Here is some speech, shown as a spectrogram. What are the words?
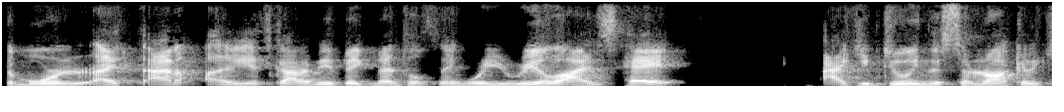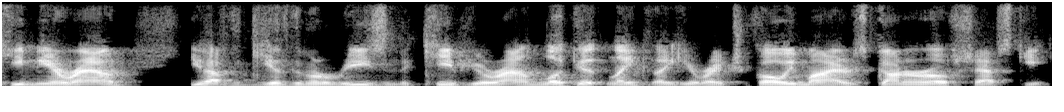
the more I, I it's got to be a big mental thing where you realize, hey, I keep doing this. They're not going to keep me around. You have to give them a reason to keep you around. Look at like like you're right, Jakobi Meyers, Gunner Olszewski.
